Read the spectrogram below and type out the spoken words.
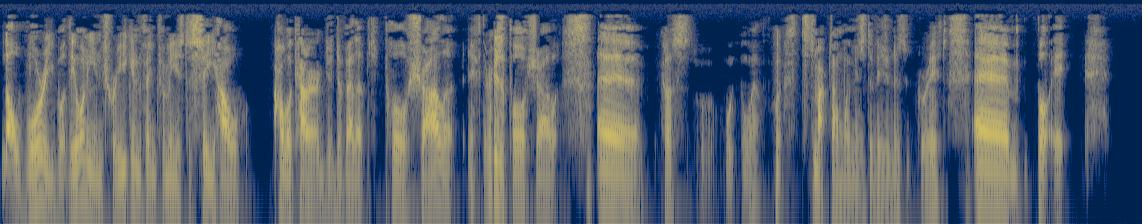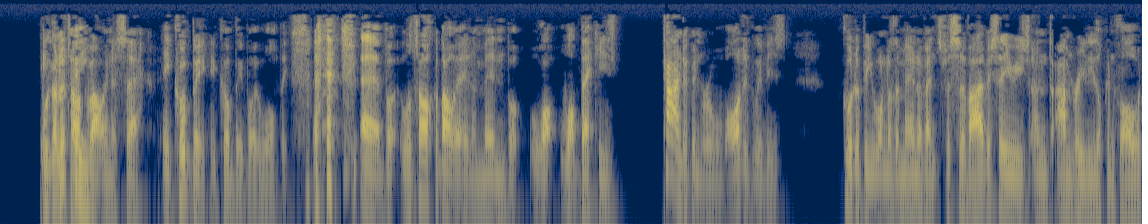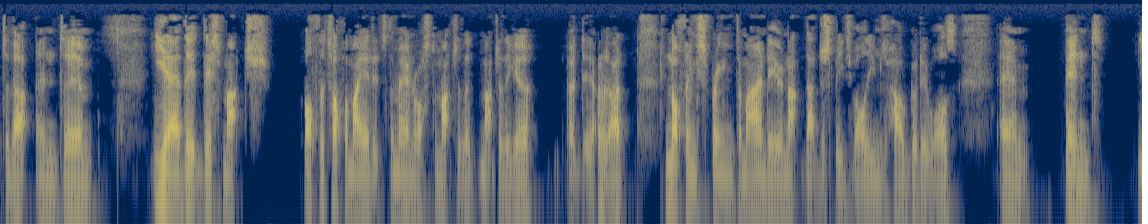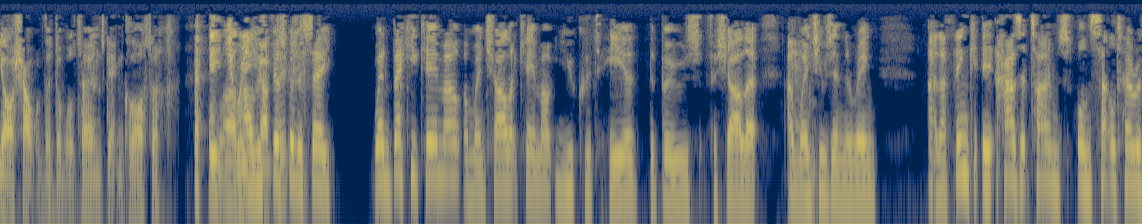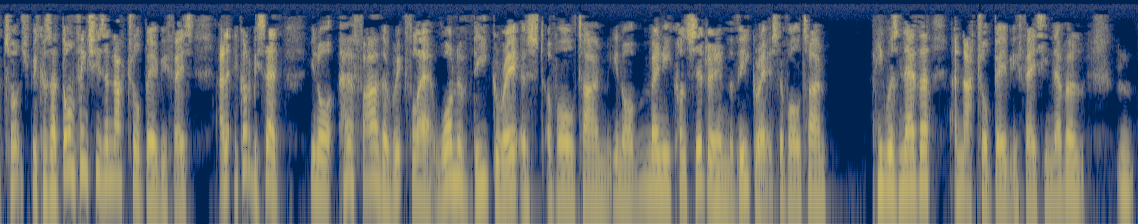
not worry, but the only intriguing thing for me is to see how how a character develops post Charlotte, if there is a post Charlotte. Uh, because, well, SmackDown Women's Division isn't great. Um, but it, It we're going to talk be. about it in a sec. It could be, it could be, but it won't be. uh, but we'll talk about it in a minute. But what what Becky's kind of been rewarded with is going to be one of the main events for Survivor Series, and I'm really looking forward to that. And um, yeah, the, this match, off the top of my head, it's the main roster match of the match of the year. I, I, I, nothing springing to mind here, and that, that just speaks volumes of how good it was. Um, and your shout of the double turns getting closer each Well, week. I was just going to say, when Becky came out and when Charlotte came out, you could hear the boos for Charlotte, and when Mm-hmm. she was in the ring. And I think it has at times unsettled her a touch because I don't think she's a natural babyface. And it's got to be said, you know, her father, Ric Flair, one of the greatest of all time. You know, many consider him the greatest of all time. He was never a natural babyface. He never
